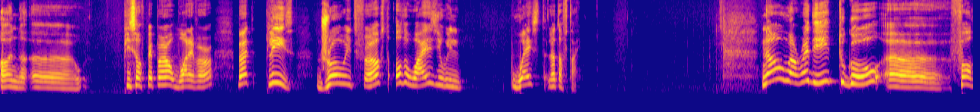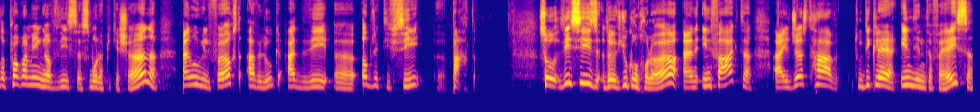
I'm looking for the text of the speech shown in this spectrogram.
on a piece of paper, whatever. But please draw it first, otherwise you will waste a lot of time. Now we are ready to go uh, for the programming of this uh, small application and we will first have a look at the uh, Objective-C uh, part. So this is the view controller and in fact I just have to declare in the interface uh,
